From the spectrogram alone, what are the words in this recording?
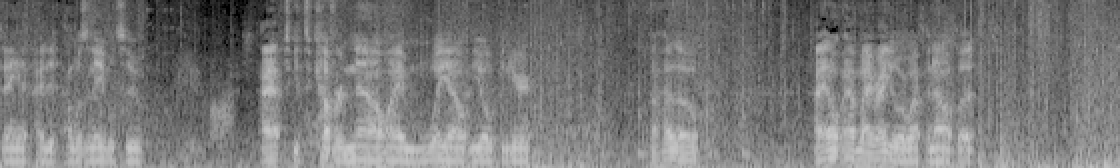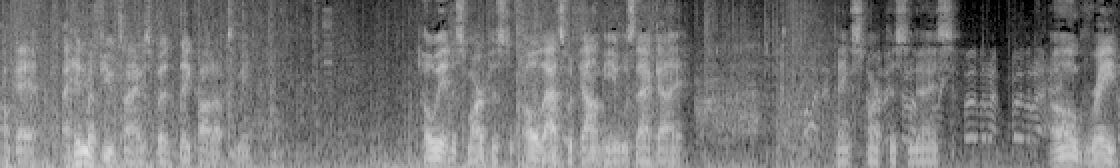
Dang it, I, did, I wasn't able to. I have to get to cover now. I am way out in the open here. Oh, hello. I don't have my regular weapon out, but... Okay, I hit him a few times, but they caught up to me. Oh, we had a smart pistol. Oh, that's what got me. It was that guy. Thanks, smart pistol guys. Oh, great.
